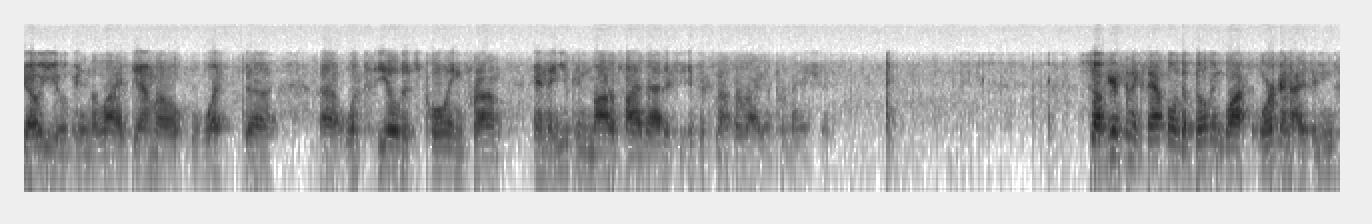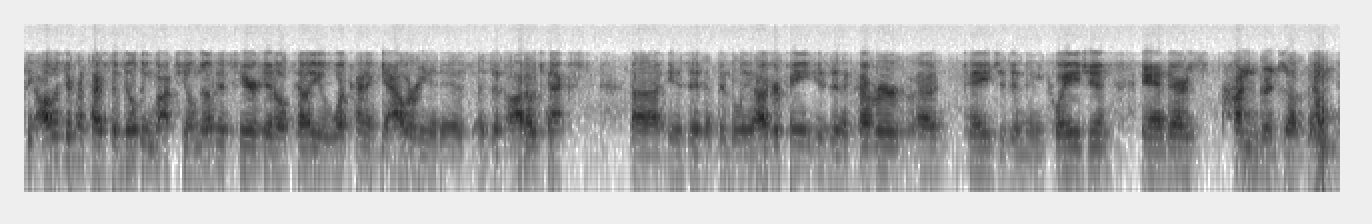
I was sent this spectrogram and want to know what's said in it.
show you in the live demo what, uh, uh, what field it's pulling from and then you can modify that if, if it's not the right information. So here's an example of the building blocks organizer. You can see all the different types of building blocks. You'll notice here it'll tell you what kind of gallery it is. Is it auto text? Uh, is it a bibliography? Is it a cover uh, page? Is it an equation? And there's hundreds of them.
